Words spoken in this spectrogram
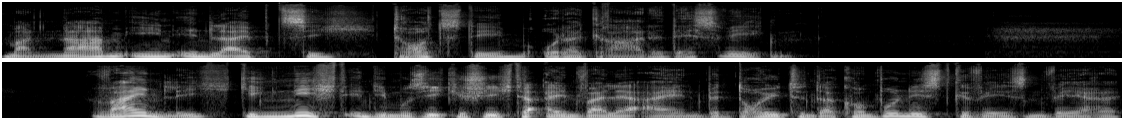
Man nahm ihn in Leipzig trotzdem oder gerade deswegen. Weinlich ging nicht in die Musikgeschichte ein, weil er ein bedeutender Komponist gewesen wäre,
